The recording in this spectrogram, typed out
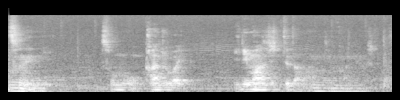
常にその感情が入り混じってたなっていう感じがします。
